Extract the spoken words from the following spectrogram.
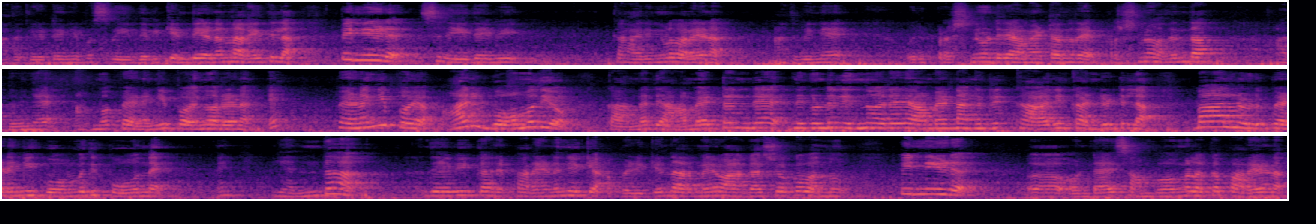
അത് കേട്ട് കഴിഞ്ഞപ്പോൾ ശ്രീദേവിക്ക് എന്ത് ചെയ്യണമെന്ന് അറിയത്തില്ല. പിന്നീട് ശ്രീദേവി കാര്യങ്ങൾ പറയണം. അത് പിന്നെ ഒരു പ്രശ്നമുണ്ട് രാമേട്ടൻ എന്ന് പറയാം. പ്രശ്നം അതെന്താ? അത് പിന്നെ അമ്മ പിണങ്ങിപ്പോയെന്ന് പറയണേ. ഏ പിണങ്ങിപ്പോയോ? ആര് ഗോമതിയോ? കാരണം രാമേട്ടന്റെ നിഘണ്ടിൽ ഇന്ന് വരെ രാമേട്ടൻ അങ്ങനെ ഒരു കാര്യം കണ്ടിട്ടില്ല. ബാലിനോട് പിണങ്ങി ഗോമതി പോകുന്നേ എന്താ ദേവി പറയണെന്ന് ചോദിക്കാം. അപ്പോഴേക്കും ധർമ്മനും ആകാശമൊക്കെ വന്നു. പിന്നീട് ഉണ്ടായ സംഭവങ്ങളൊക്കെ പറയണം.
